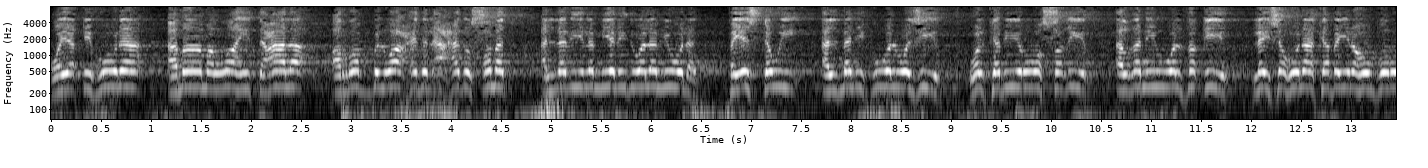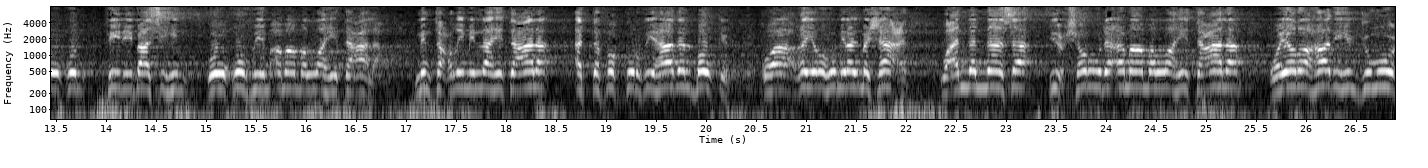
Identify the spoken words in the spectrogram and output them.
ويقفون أمام الله تعالى الرب الواحد الأحد الصمد الذي لم يلد ولم يولد فيستوي الملك والوزير والكبير والصغير الغني والفقير. ليس هناك بينهم فروق في لباسهم ووقوفهم أمام الله تعالى. من تعظيم الله تعالى التفكر في هذا الموقف وغيره من المشاعر وأن الناس يحشرون أمام الله تعالى ويرى هذه الجموع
